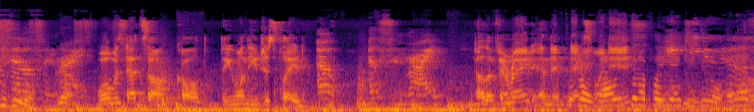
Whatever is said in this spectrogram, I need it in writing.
Yankee Doodle, Elephant yeah. Ride. What was that song called? The one that you just played? Oh, Elephant Ride. Elephant Ride? And then So next wait, one now he's is gonna play Yankee Doodle, and it has Oh,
